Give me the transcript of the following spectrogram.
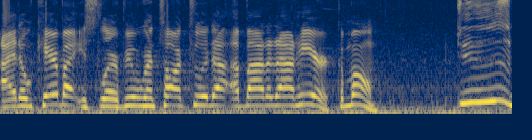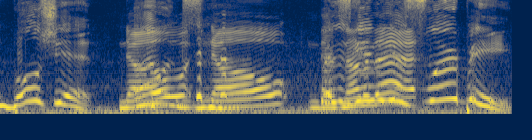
I don't care about you, Slurpee. We're gonna talk to it uh, about it out here. Come on. Dude, this is bullshit. No, I no, there's just none gave of you a that. Slurpee.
